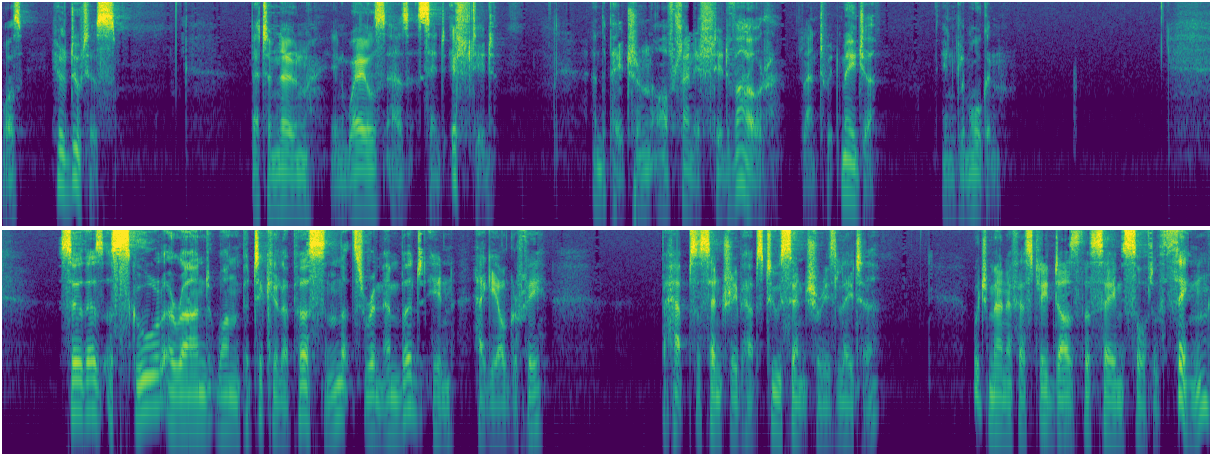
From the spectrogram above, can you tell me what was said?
was Hildutus, better known in Wales as St. Illtyd, and the patron of Llanilltyd Fawr, Llantwit Major, in Glamorgan. So there's a school around one particular person that's remembered in hagiography, perhaps a century, perhaps two centuries later, which manifestly does the same sort of thing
